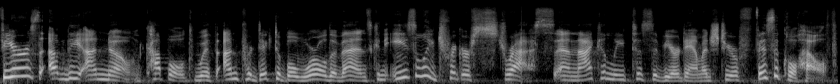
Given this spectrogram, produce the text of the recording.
Fears of the unknown, coupled with unpredictable world events, can easily trigger stress, and that can lead to severe damage to your physical health.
